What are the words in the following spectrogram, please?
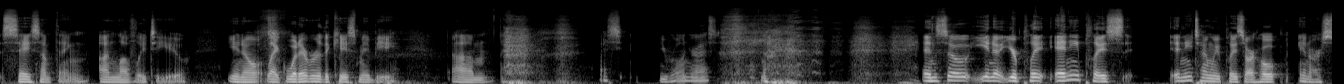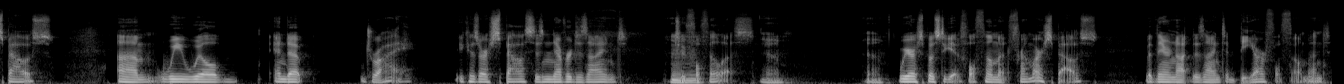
say something unlovely to you. You know, like whatever the case may be. Um, I see you rolling your eyes. and so, you know, your pla- any place, anytime we place our hope in our spouse, um, we will end up dry because our spouse is never designed to fulfill us. Yeah. Yeah. We are supposed to get fulfillment from our spouse, but they are not designed to be our fulfillment.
